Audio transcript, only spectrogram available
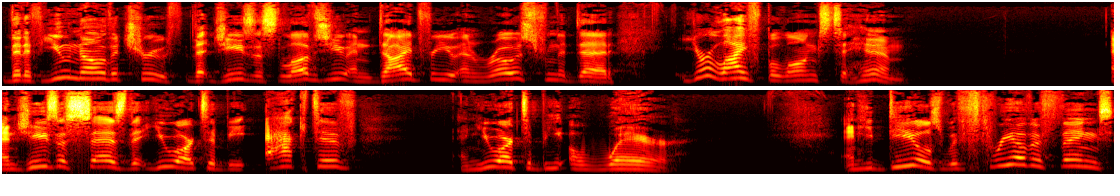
that if you know the truth that Jesus loves you and died for you and rose from the dead, your life belongs to him. And Jesus says that you are to be active and you are to be aware and he deals with three other things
